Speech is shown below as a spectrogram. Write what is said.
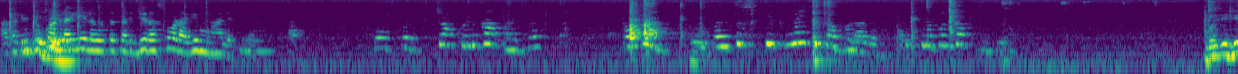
आता ते दुकानला? गेलं होतं तर जिरा सोडा घेऊन आले ते हो चाकून कापायचं. पप्पा. पण तू स्टिक नाही ती कापत तिथनं पण कापते ती. म्हणजे ही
